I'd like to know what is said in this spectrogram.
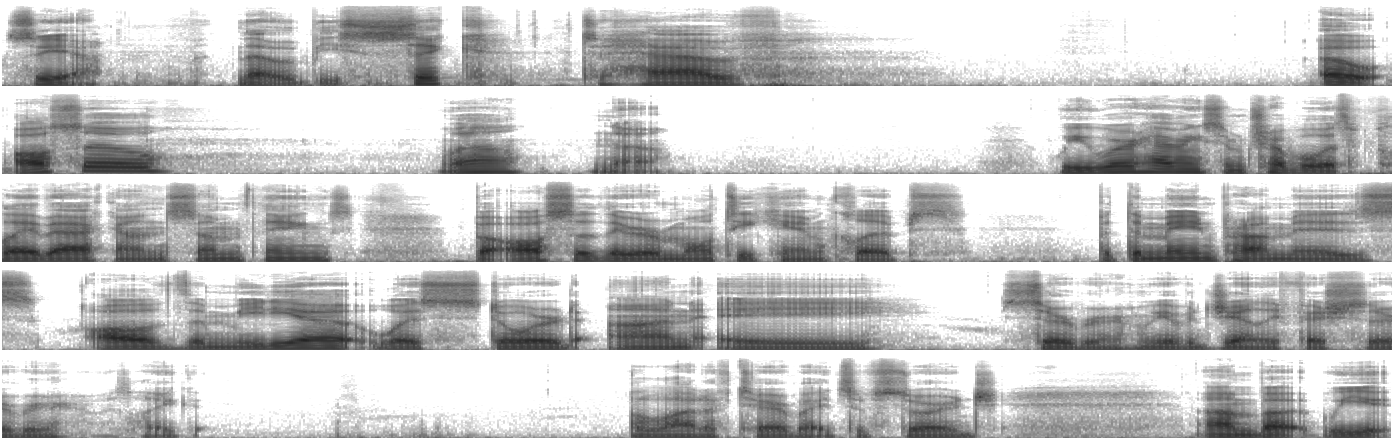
So yeah, that would be sick to have. Oh, also, well, no. We were having some trouble with playback on some things, but also they were multicam clips. But the main problem is all of the media was stored on a server. We have a jellyfish server with like a lot of terabytes of storage. Um, but we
